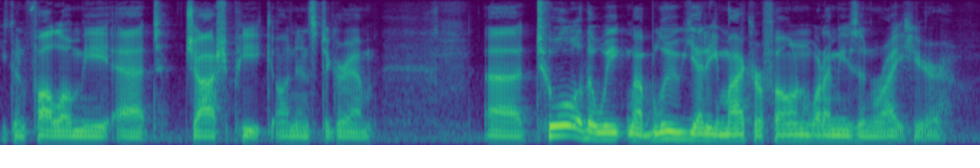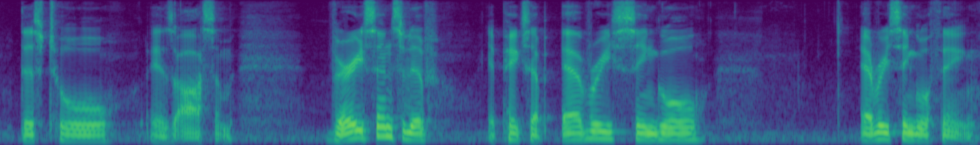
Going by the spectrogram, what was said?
You can follow me at Josh Peak on Instagram. Uh, tool of the week, my Blue Yeti microphone, what I'm using right here. This tool is awesome. Very sensitive. It picks up every single every single thing.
